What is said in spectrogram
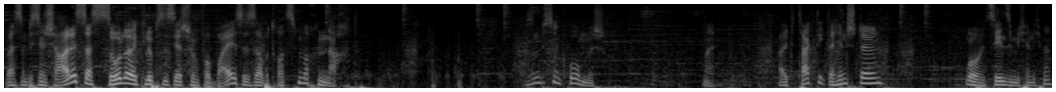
Was ein bisschen schade ist, das Solar Eclipse ist jetzt schon vorbei, es ist aber trotzdem noch Nacht. Das ist ein bisschen komisch. Nein. Alte Taktik dahinstellen. Oh, jetzt sehen sie mich ja nicht mehr.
